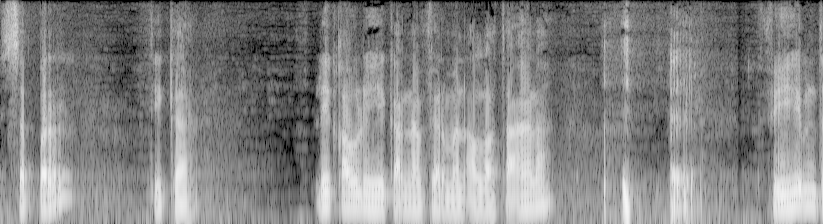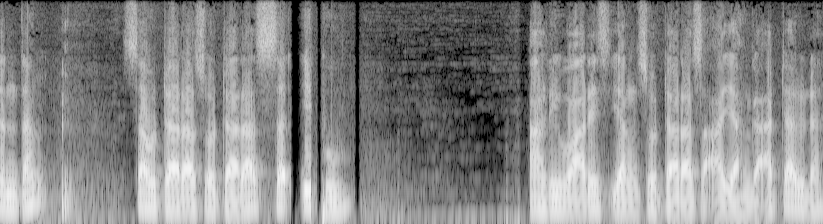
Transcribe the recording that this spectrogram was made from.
Seper tiga. Liqaulihi karena firman Allah Ta'ala Fihim tentang saudara-saudara seibu ahli waris yang saudara seayah enggak ada sudah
